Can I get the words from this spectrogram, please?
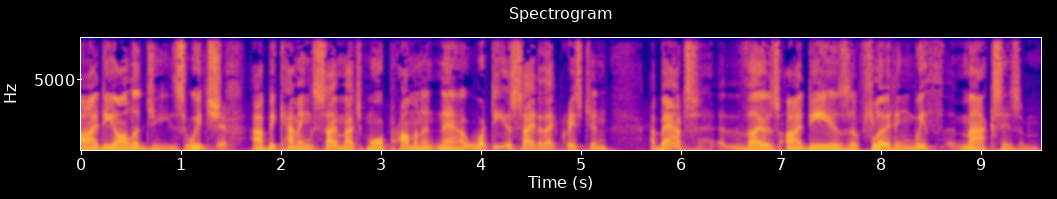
ideologies, which yep. are becoming so much more prominent now. What do you say to that Christian about those ideas of flirting with Marxism?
